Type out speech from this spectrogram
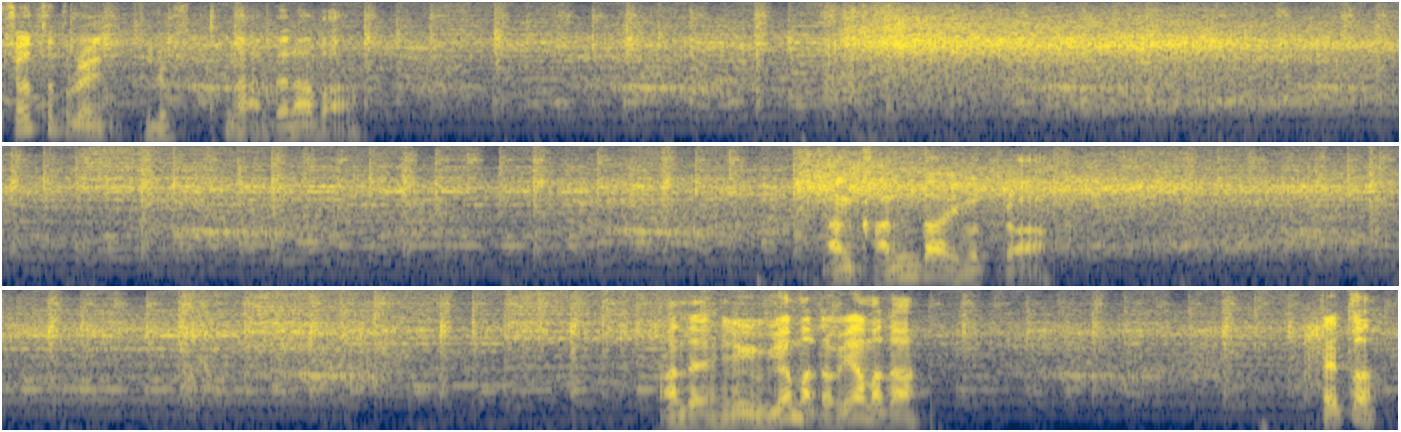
쇼트 브레 드리프트는 안 되나 봐. 난 간다 이것들아. 안돼 여기 위험하다 위험하다. 됐어.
